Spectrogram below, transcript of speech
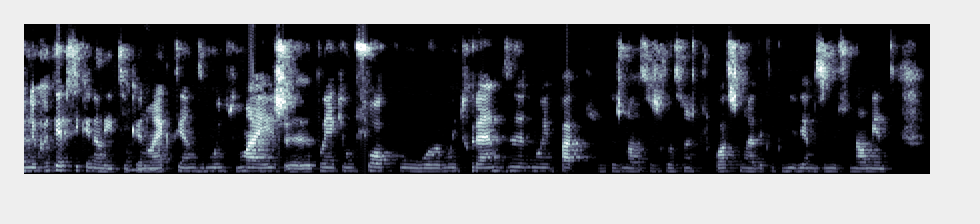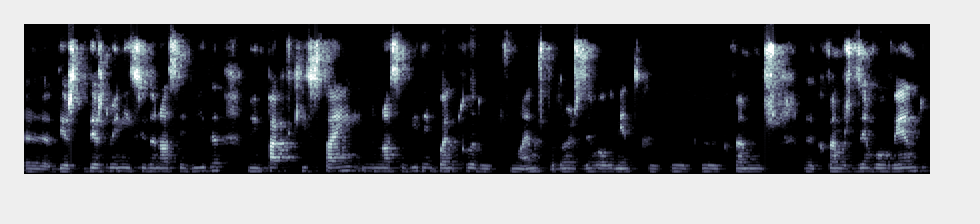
A minha corrente é psicanalítica, uhum. não é? Que tende muito mais, uh, põe aqui um foco uh, muito grande no impacto das nossas relações precoces, não é? Daquilo que vivemos emocionalmente uh, desde, desde o início da nossa vida, no impacto que isso tem na nossa vida enquanto adultos, não é? Nos padrões de desenvolvimento que, que, que, vamos, que vamos desenvolvendo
